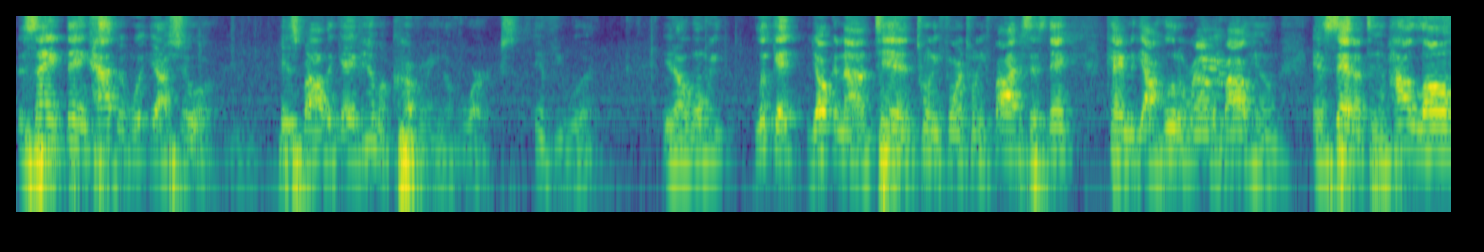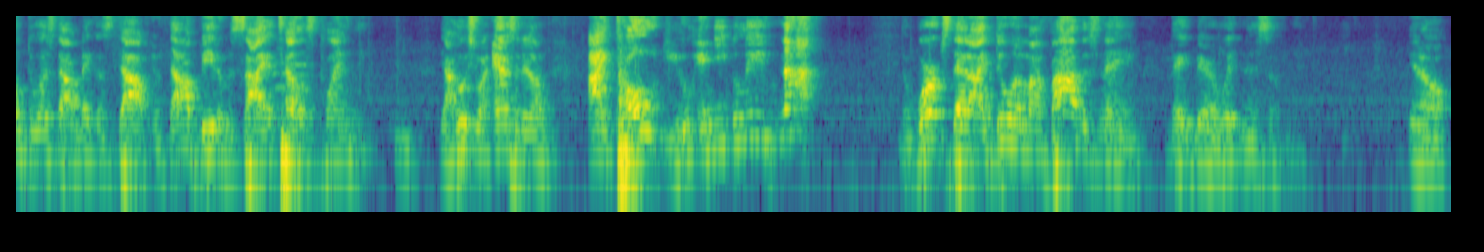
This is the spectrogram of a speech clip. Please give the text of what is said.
the same thing happened with Yahshua. His father gave him a covering of works, if you would. You know, when we look at Yochanan 10, 24 and 25, it says, Then came to Yahudim round about him and said unto him, How long doest thou make us doubt? If thou be the Messiah, tell us plainly. Hmm. Yahushua answered him, I told you, and ye believe not. The works that I do in my Father's name, they bear witness of me. You know,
